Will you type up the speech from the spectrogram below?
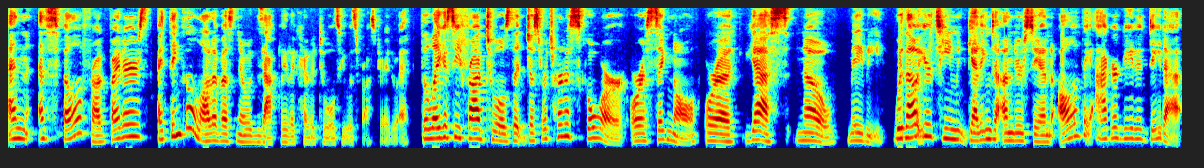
And as fellow fraud fighters, I think a lot of us know exactly the kind of tools he was frustrated with. The legacy fraud tools that just return a score or a signal or a yes, no, maybe, without your team getting to understand all of the aggregated data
